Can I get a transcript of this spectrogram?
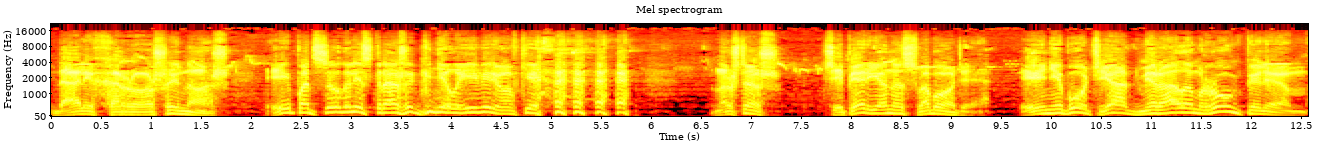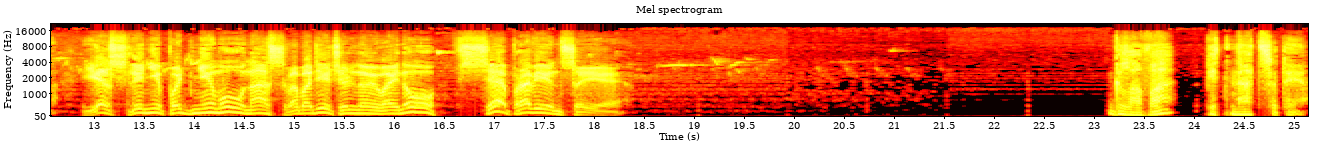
Дали хороший нож и подсунули стражи гнилые веревки. Ну что ж, теперь я на свободе. И не будь я адмиралом Румпелем, если не подниму на освободительную войну все провинции. Глава пятнадцатая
